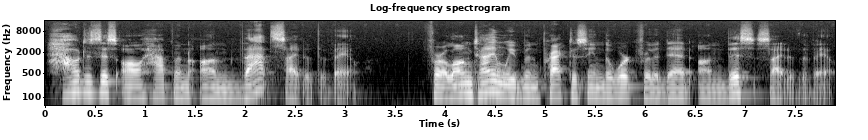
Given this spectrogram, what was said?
how does this all happen on that side of the veil? For a long time we've been practicing the work for the dead on this side of the veil.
